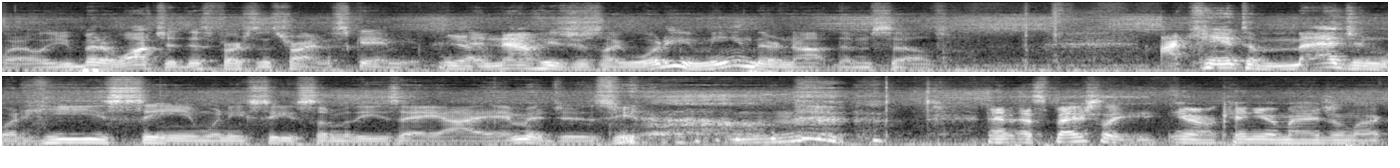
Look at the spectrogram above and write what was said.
Well, you better watch it. This person's trying to scam you. Yeah. And now he's just like, "What do you mean they're not themselves?" I can't imagine what he's seeing when he sees some of these AI images. You know. and especially you know can you imagine like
